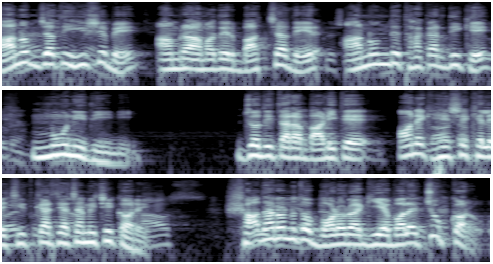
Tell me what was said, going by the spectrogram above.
মানব জাতি হিসেবে আমরা আমাদের বাচ্চাদের আনন্দে থাকার দিকে মনই দিইনি। যদি তারা বাড়িতে অনেক হেসে খেলে চিৎকার চেঁচামেচি করে, সাধারণত বড়রা গিয়ে বলে, চুপ করো।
